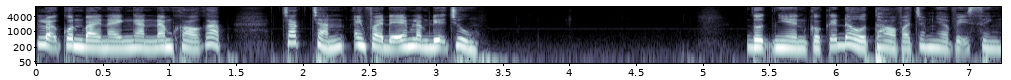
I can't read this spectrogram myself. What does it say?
Loại quân bài này ngàn năm khó gặp. Chắc chắn anh phải để em làm địa chủ. Đột nhiên có cái đầu thò vào trong nhà vệ sinh.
